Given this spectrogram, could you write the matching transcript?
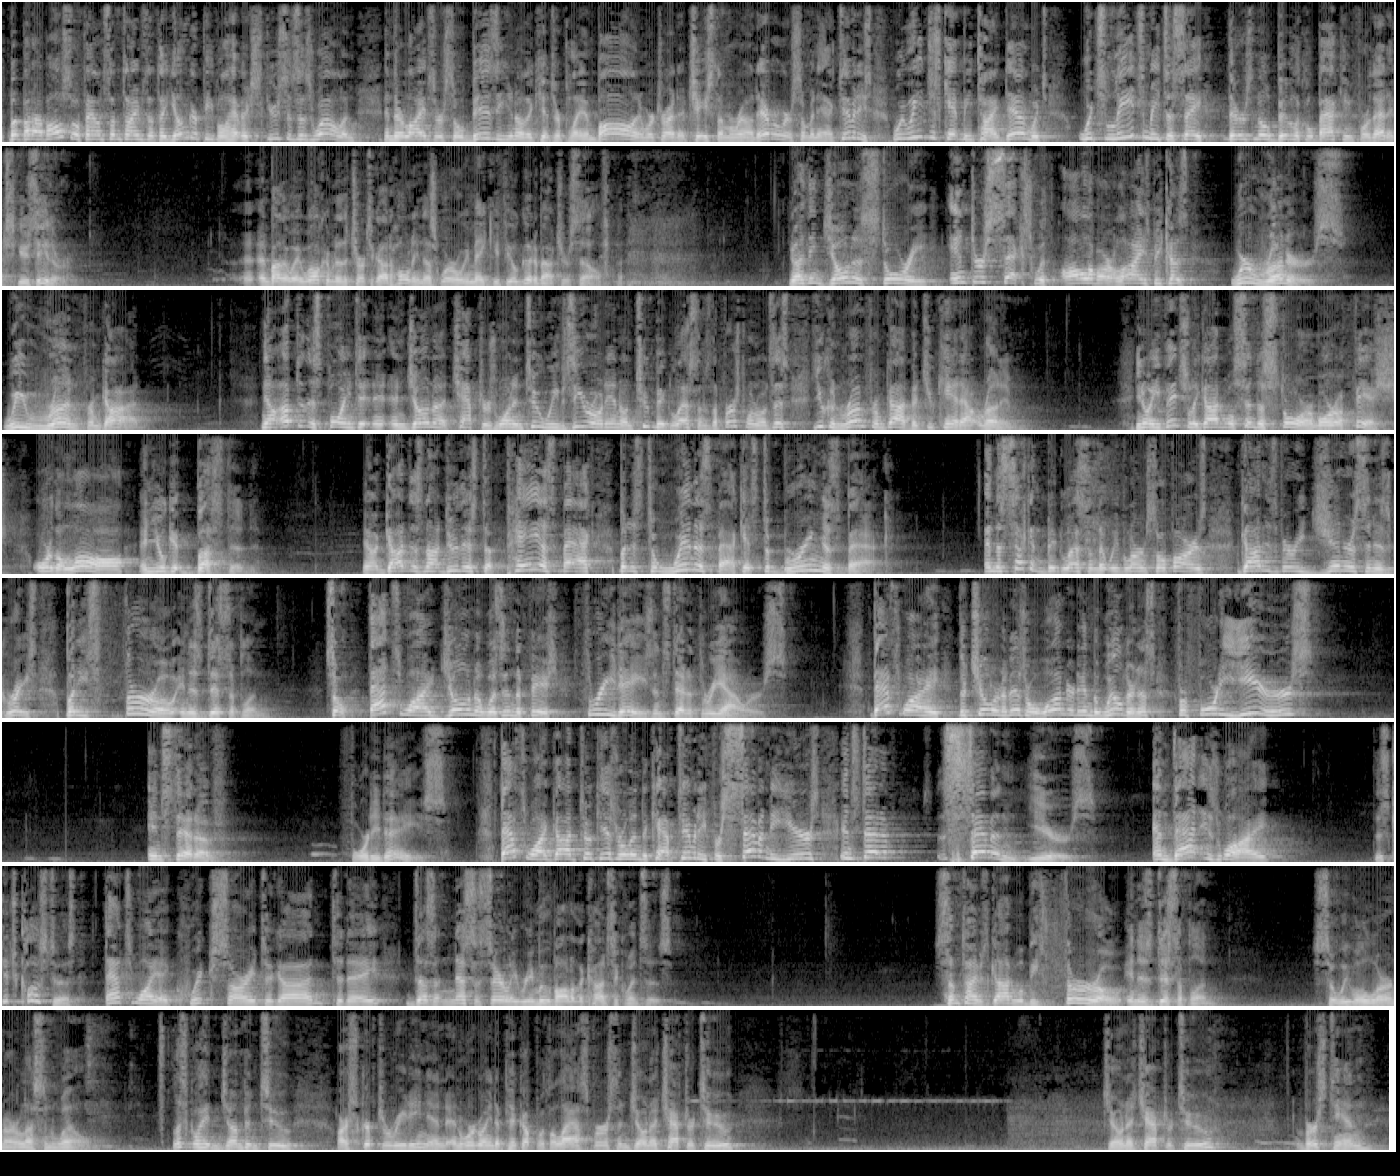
But, but I've also found sometimes that the younger people have excuses as well, and, and their lives are so busy. You know, the kids are playing ball, and we're trying to chase them around everywhere, so many activities. We, we just can't be tied down, which, which leads me to say there's no biblical backing for that excuse either. And by the way, welcome to the Church of God Holiness, where we make you feel good about yourself. You know, I think Jonah's story intersects with all of our lives because we're runners. We run from God. Now, up to this point in, Jonah chapters 1 and 2, we've zeroed in on two big lessons. The first one was this you can run from God, but you can't outrun Him. You know, eventually God will send a storm or a fish or the law, and you'll get busted. Now, God does not do this to pay us back, but it's to win us back, it's to bring us back. And the second big lesson that we've learned so far is God is very generous in His grace, but He's thorough in His discipline. So that's why Jonah was in the fish three days instead of three hours. That's why the children of Israel wandered in the wilderness for 40 years instead of 40 days. That's why God took Israel into captivity for 70 years instead of seven years. And that is why this gets close to us. That's why a quick sorry to God today doesn't necessarily remove all of the consequences. Sometimes God will be thorough in his discipline, so we will learn our lesson well. Let's go ahead and jump into our scripture reading, and, and we're going to pick up with the last verse in Jonah chapter 2. Jonah chapter 2, verse 10.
